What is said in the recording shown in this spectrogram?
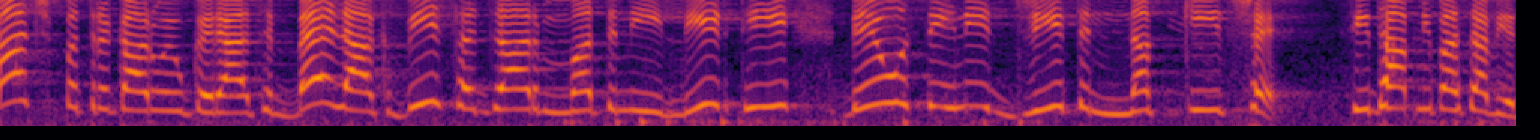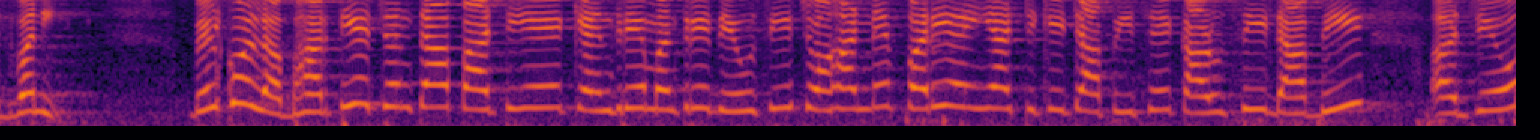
પાંચ પત્રકારો એવું કહી રહ્યા છે, બે લાખ વીસ હજાર મતની લીડથી દેવસિંહની જીત નક્કી છે. સીધા આપની પાસે આવીએ, ધ્વનિ. બિલકુલ, ભારતીય જનતા પાર્ટીએ કેન્દ્રીય મંત્રી દેવસિંહ ચૌહાણને ફરી અહીંયા ટિકિટ આપી છે. કાળુસિંહ ડાભી જેઓ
